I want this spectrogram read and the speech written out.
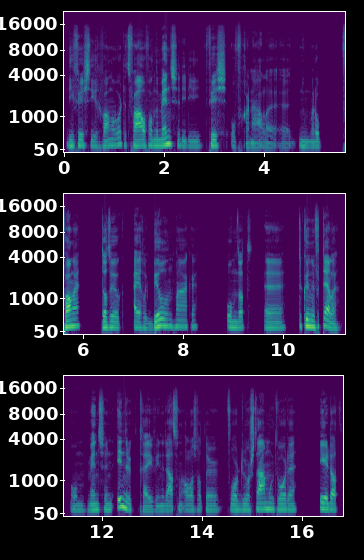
die vis die gevangen wordt. Het verhaal van de mensen die die vis of garnalen, eh, noem maar op, vangen. Dat wil ik eigenlijk beeldend maken om dat eh, te kunnen vertellen. Om mensen een indruk te geven, inderdaad, van alles wat er voor doorstaan moet worden. Eer dat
